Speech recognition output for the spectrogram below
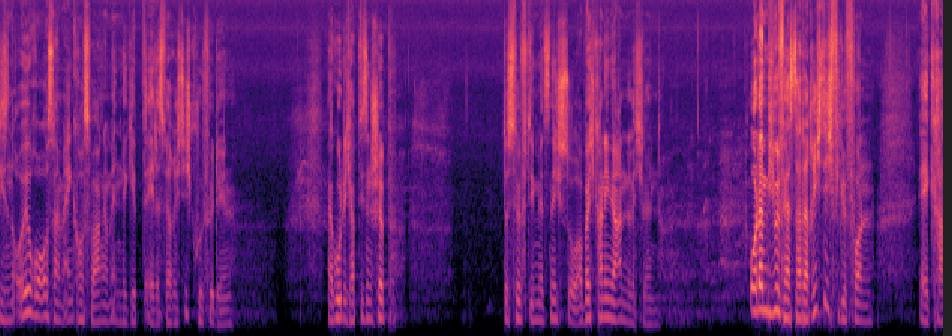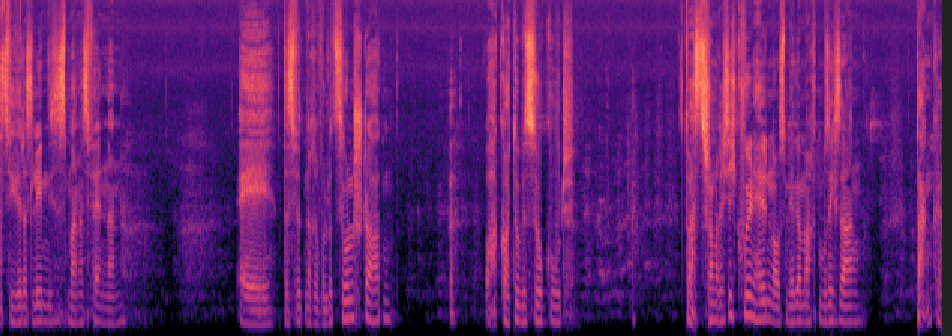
diesen Euro aus seinem Einkaufswagen am Ende gibt, ey, das wäre richtig cool für den. Na gut, ich habe diesen Chip. Das hilft ihm jetzt nicht so, aber ich kann ihn ja anlächeln. Oder im Bibelfest hat er richtig viel von. Ey, krass, wie wir das Leben dieses Mannes verändern. Ey, das wird eine Revolution starten. Oh Gott, du bist so gut. Du hast schon einen richtig coolen Helden aus mir gemacht, muss ich sagen. Danke.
